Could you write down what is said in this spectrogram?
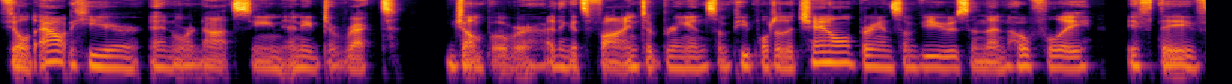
filled out here and we're not seeing any direct jump over. I think it's fine to bring in some people to the channel, bring in some views, and then hopefully, if they've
